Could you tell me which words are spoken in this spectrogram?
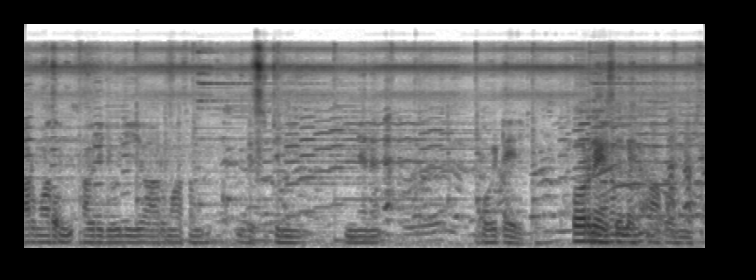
ആറുമാസം അവർ ജോലി ചെയ്യുക ആറുമാസം വിസിറ്റിങ് ഇങ്ങനെ പോയിട്ടേ ഇരിക്കും. ഫോറിനേഴ്സ് അല്ലേ ആ ഫോറിനേഴ്സ്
